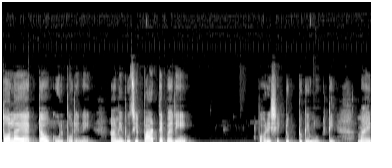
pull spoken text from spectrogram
তলায় একটাও কুল পড়ে নেই। আমি বুঝি পারতে পারি? পরে সে টুকটুকে মুখটি মায়ের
